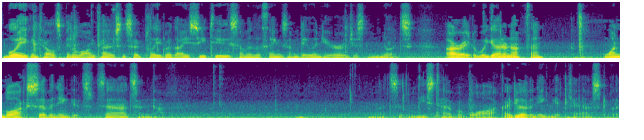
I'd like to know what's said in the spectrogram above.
boy, you can tell it's been a long time since I played with IC2. Some of the things I'm doing here are just nuts. Alright, we got enough then? One block, seven ingots. That's enough. Let's at least have a block. I do have an ingot cast, but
